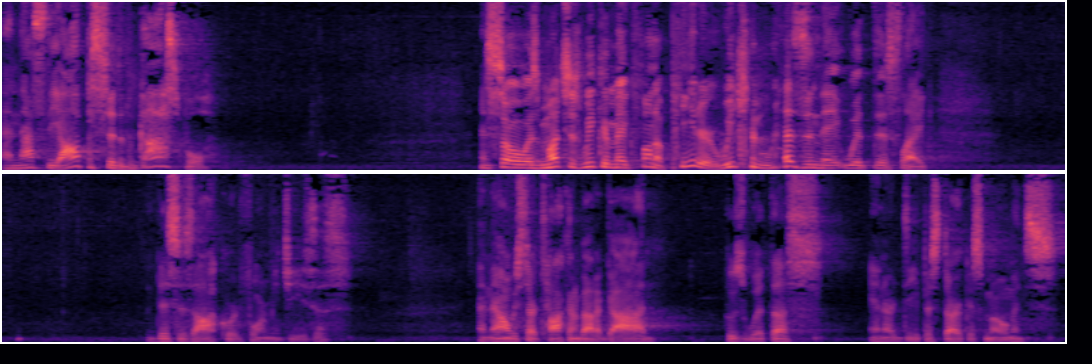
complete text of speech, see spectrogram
And that's the opposite of the gospel. And so, as much as we can make fun of Peter, we can resonate with this like, this is awkward for me, Jesus. And now we start talking about a God who's with us in our deepest, darkest moments.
